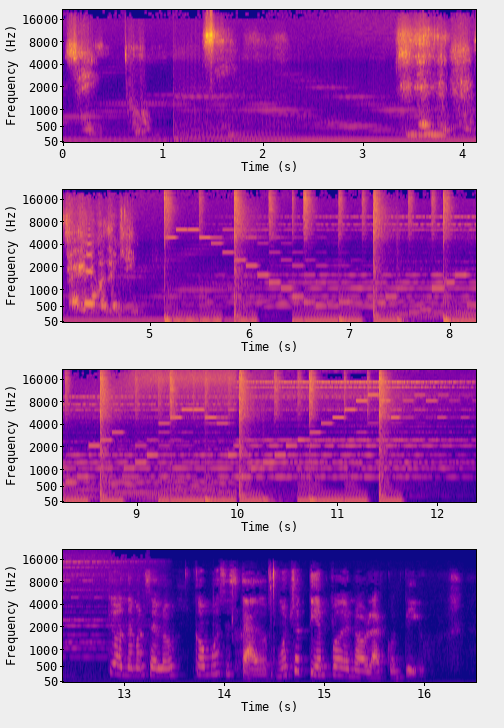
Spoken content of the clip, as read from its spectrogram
Sí, tú. Sí. ¿Qué onda, Marcelo? ¿Cómo has estado? Mucho tiempo de no hablar contigo.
